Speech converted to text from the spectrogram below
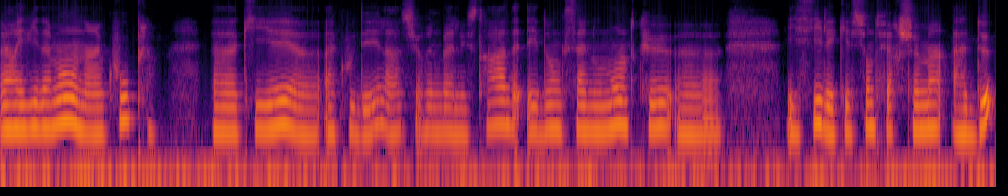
Alors évidemment, on a un couple qui est accoudé là sur une balustrade et donc ça nous montre que ici il est question de faire chemin à deux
